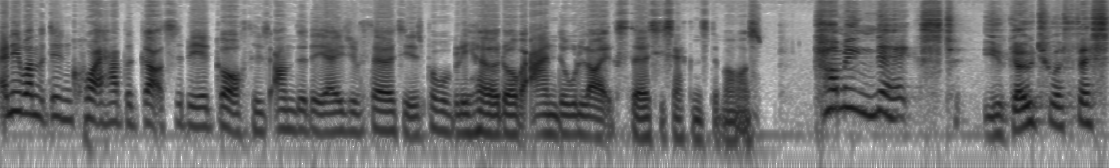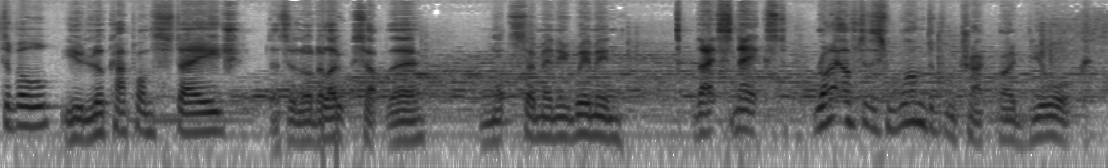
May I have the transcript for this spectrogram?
anyone that didn't quite have the guts to be a goth who's under the age of thirty has probably heard of and or likes Thirty Seconds to Mars. Coming next, you go to a festival, you look up on stage, there's a lot of blokes up there, not so many women. That's next, right after this wonderful track by Bjork.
